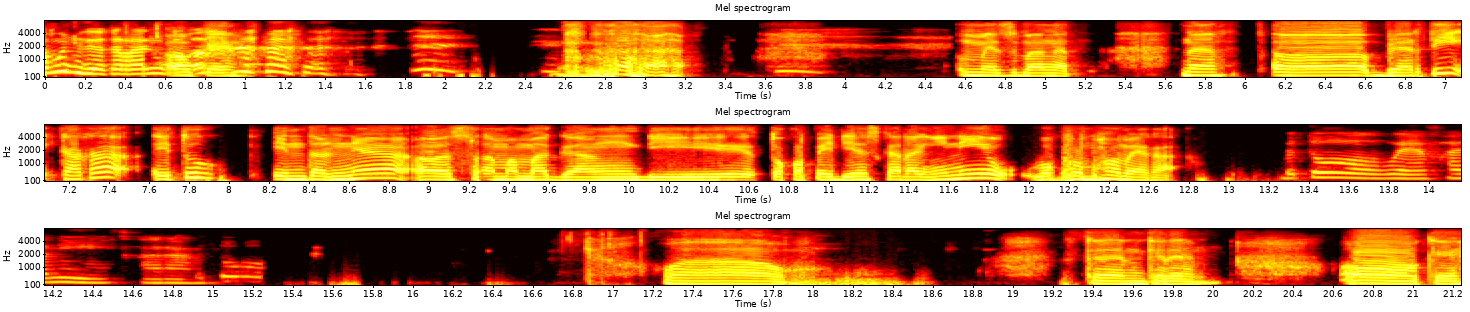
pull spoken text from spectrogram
kamu juga keren kok. Oke. Okay. Emes banget. Nah, uh, berarti kakak itu internnya uh, selama magang di Tokopedia sekarang ini work from home ya kak? Betul, WFH nih sekarang. Betul. Wow, keren keren. Oh, Oke. Okay.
